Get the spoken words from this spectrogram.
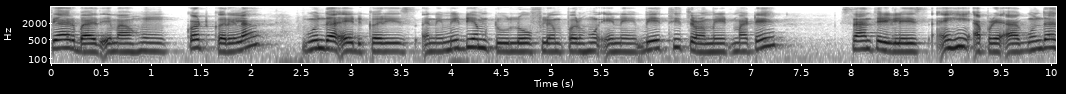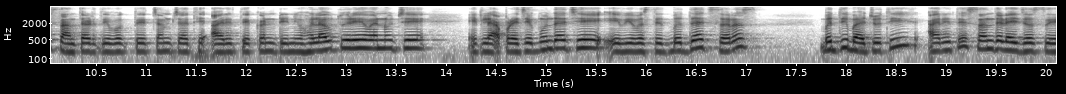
ત્યારબાદ એમાં હું કટ કરેલા ગુંદા એડ કરીશ અને મીડિયમ ટુ લો ફ્લેમ પર હું એને બેથી ત્રણ મિનિટ માટે સાંતળી લઈશ. અહીં આપણે આ ગુંદા સાંતળતી વખતે ચમચાથી આ રીતે કન્ટિન્યુ હલાવતું રહેવાનું છે. એટલે આપણા જે ગુંદા છે એ વ્યવસ્થિત બધા જ સરસ બધી બાજુથી આ રીતે સંતળાઈ જશે.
